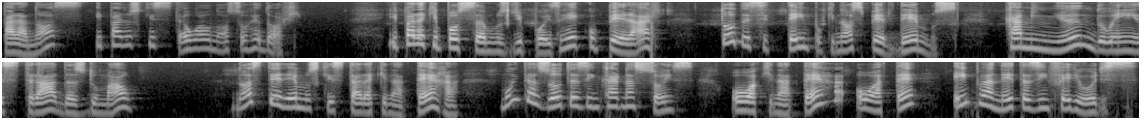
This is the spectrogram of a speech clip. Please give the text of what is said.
para nós e para os que estão ao nosso redor. E para que possamos depois recuperar todo esse tempo que nós perdemos caminhando em estradas do mal, nós teremos que estar aqui na Terra muitas outras encarnações, ou aqui na Terra ou até em planetas inferiores.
